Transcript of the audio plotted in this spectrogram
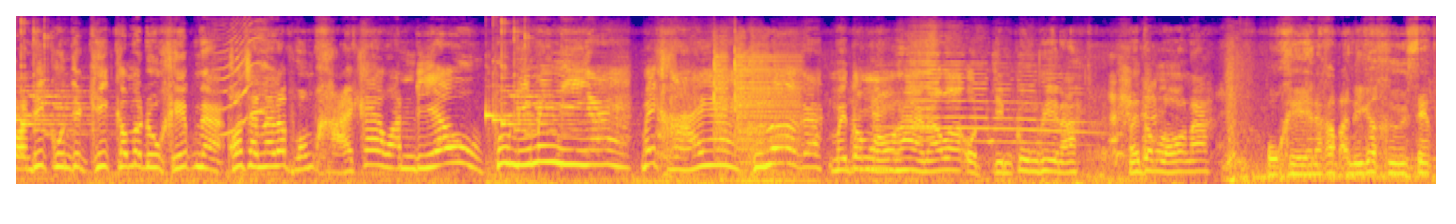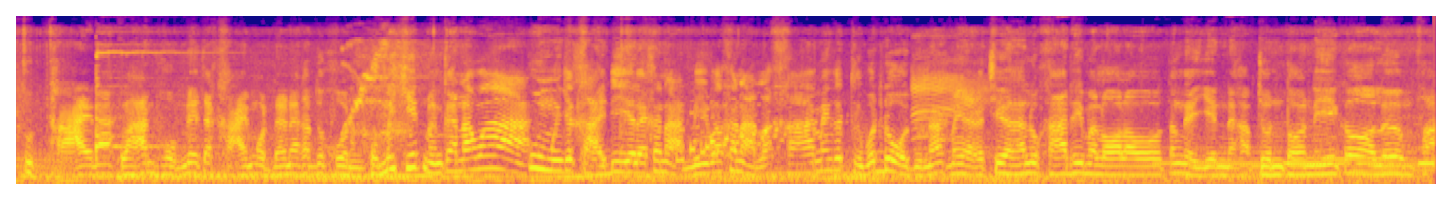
ก่อนที่คุณจะคลิกเข้ามาดูคลิปเนี่ย เพราะฉะนั้นแล้วผมขายแค่วันเดียว พรุ่งนี้ไม่มีไง ไม่ขายไง คือเลิกไง ไม่ต้องร้องไห้นะว่าอดกินกุ้งพี่นะ ไม่ต้องร้องนะ โอเคนะครับ อันนี้ก็คือเซตสุดท้ายนะ ร้านผมเนี่ยจะขายหมดแล้วนะครับทุกคน ผมไม่คิดเหมือนกันนะว่ากุ้งมันจะขายดีอะไรขนาดนี้ว่าขนาดราคาแม่งก็ถือว่าโดดอยู่นะ ไม่อยากจะเชื่อนะลูกค้าที่มารอเราตั้งแต่เย็นนะครับ จนตอนนี้ก็เริ่มฟ้า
